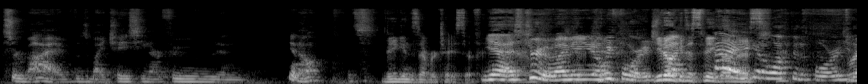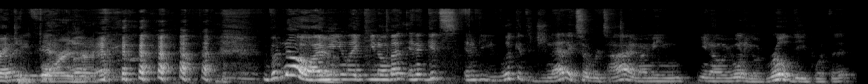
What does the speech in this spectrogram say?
survived was by chasing our food, and you know, it's vegans never chase their food yeah, it's true. I mean, you know, we forage. You don't get to speak on hey, this. you gotta walk through the forage. you know, Frickin' you- forage, okay. but no, I Yeah. mean, like you know that, and it gets. And if you look at the genetics over time, I mean, you know, you want to go real deep with it.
